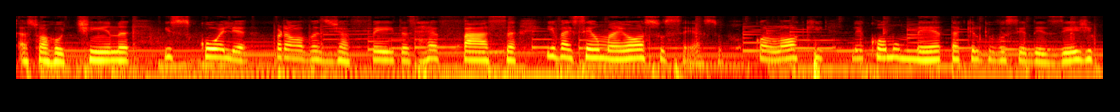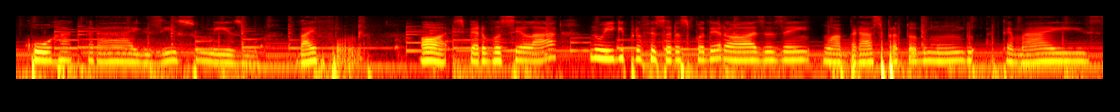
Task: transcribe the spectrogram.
a sua rotina, escolha provas já feitas, refaça e vai ser o maior sucesso. Coloque né, como meta aquilo que você deseja e corra atrás. Isso mesmo, vai fundo. Ó, espero você lá no IG Professoras Poderosas, hein? Um abraço para todo mundo. Até mais.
